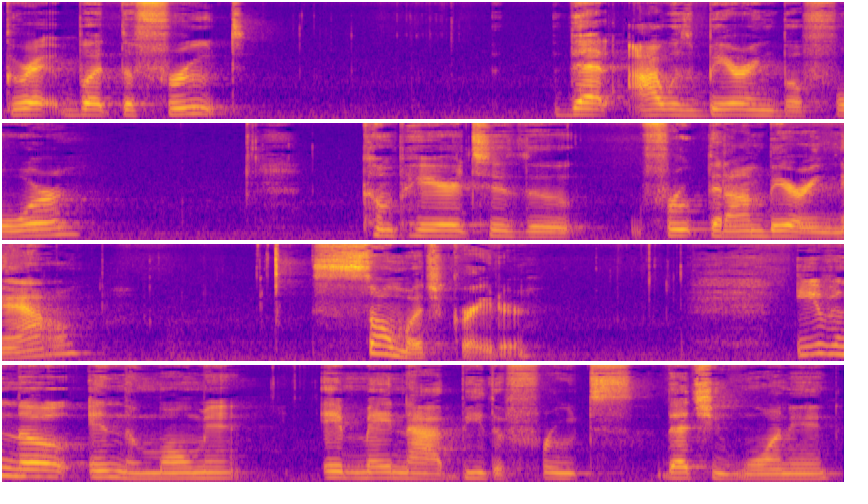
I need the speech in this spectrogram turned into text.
Great, but the fruit that I was bearing before compared to the fruit that I'm bearing now, so much greater even though in the moment it may not be the fruits that you wanted,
